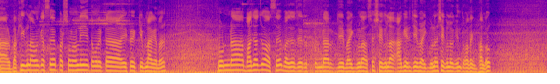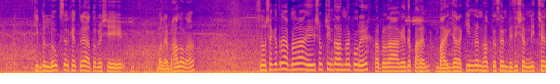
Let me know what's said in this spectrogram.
আর বাকিগুলো আমার কাছে পার্সোনালি তেমন একটা ইফেক্টিভ লাগে না। হোন্ডা বাজাজও আছে বাজাজের হোন্ডার যে বাইকগুলো আছে, সেগুলো আগের যে বাইকগুলো সেগুলো কিন্তু অনেক ভালো। কিন্তু লুকসের ক্ষেত্রে এত বেশি মানে ভালো না। তো সেক্ষেত্রে আপনারা এইসব চিন্তা ভাবনা করে আপনারা আগাইতে পারেন। বাইক যারা কিনবেন ভাবতেছেন ডিসিশন নিচ্ছেন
